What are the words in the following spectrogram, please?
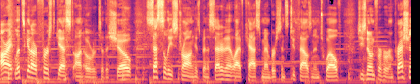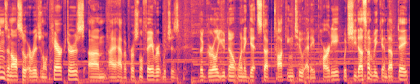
All right, let's get our first guest on over to the show. Cecily Strong has been a Saturday Night Live cast member since 2012. She's known for her impressions and also original characters. Um, I have a personal favorite, which is the girl you don't want to get stuck talking to at a party, which she does on Weekend Update.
